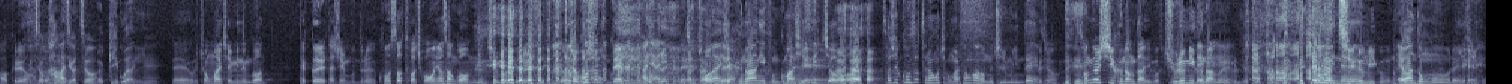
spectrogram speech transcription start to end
아 그래요? 그렇죠. 아, 강아지 같죠. 어, 개고양이. 네. 네, 그리고 정말 재밌는 건 댓글 다시는 분들은 콘서트와 전혀 상관없는 질문들을 여쭤보시는데 아니 아니 네, 저는 좋은데요? 이제 근황이 궁금하실 예. 수 있죠. 사실 콘서트랑은 정말 상관없는 질문인데 그죠? 성열 씨 근황도 아니고 주름이. 근황을 여쭤보죠. 키우고. 있는 애완동물의 예.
